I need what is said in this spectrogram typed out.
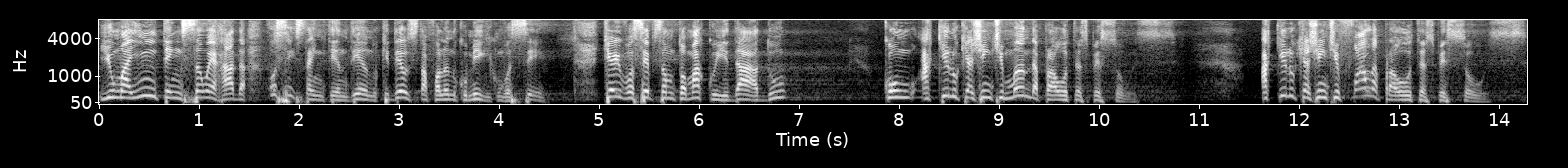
e uma intenção errada. Você está entendendo que Deus está falando comigo e com você? Que eu e você precisamos tomar cuidado com aquilo que a gente manda para outras pessoas aquilo que a gente fala para outras pessoas.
